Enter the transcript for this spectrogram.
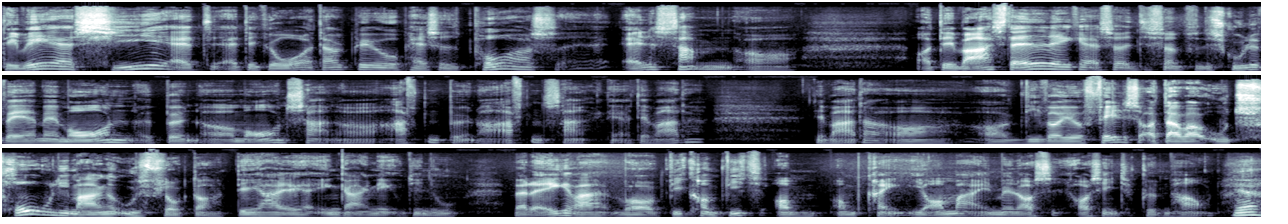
Det vil jeg sige, at, at det gjorde. Der blev jo passet på os alle sammen, og, og det var stadigvæk, altså, som det skulle være med morgenbøn og morgensang og aftenbøn og aftensang. Der, det var der. Det var der, og, og vi var jo fælles, og der var utrolig mange udflugter. Det har jeg ikke engang nævnt endnu. Hvad der ikke var, hvor vi kom vidt om, omkring i omegn, men også, også ind til København. Ja.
